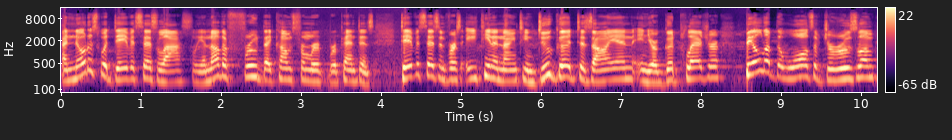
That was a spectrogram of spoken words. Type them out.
And notice what David says lastly, another fruit that comes from re- repentance. David says in verse 18 and 19, Do good to Zion in your good pleasure, build up the walls of Jerusalem.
